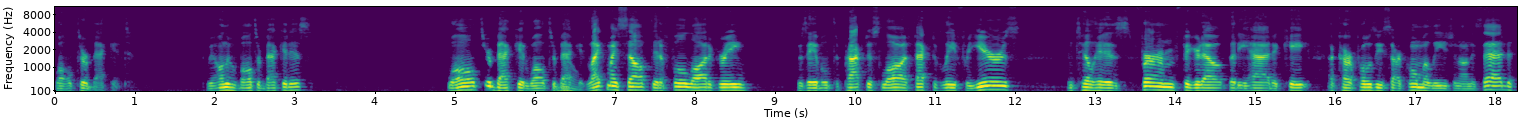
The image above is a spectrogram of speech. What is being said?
Walter Beckett. Do we all know who Walter Beckett is? Walter Beckett, Walter No. Beckett. Like myself, did a full law degree, was able to practice law effectively for years until his firm figured out that he had a, K, a Kaposi sarcoma lesion on his head,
